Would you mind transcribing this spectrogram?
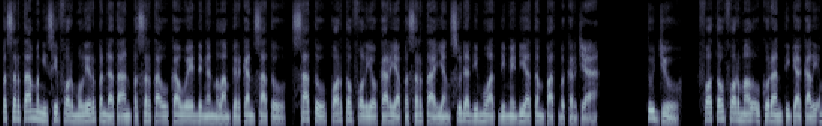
Peserta mengisi formulir pendataan peserta UKW dengan melampirkan 1, 1 portofolio karya peserta yang sudah dimuat di media tempat bekerja. 7. Foto formal ukuran 3 x 4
